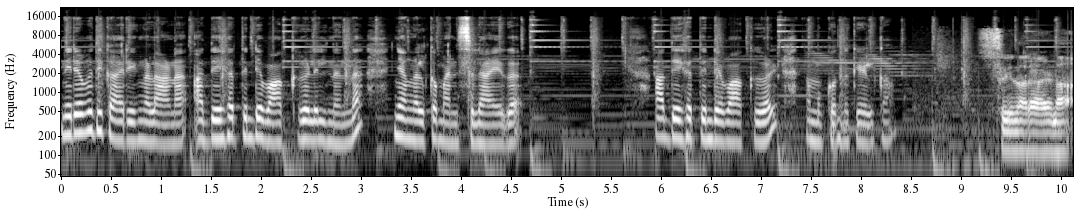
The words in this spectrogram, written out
നിരവധി കാര്യങ്ങളാണ് അദ്ദേഹത്തിന്റെ വാക്കുകളിൽ നിന്ന് ഞങ്ങൾക്ക് മനസ്സിലായത്. അദ്ദേഹത്തിന്റെ വാക്കുകൾ നമുക്കൊന്ന് കേൾക്കാം. ശ്രീനാരായണ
